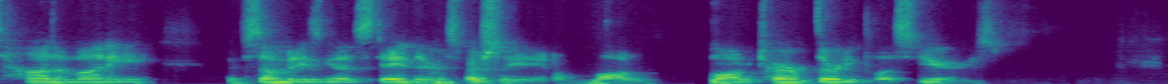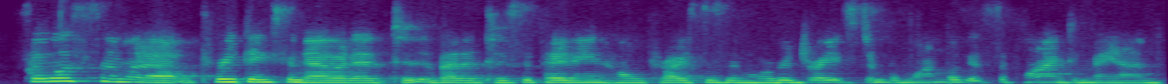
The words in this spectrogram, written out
ton of money if somebody's going to stay there, especially you know, long long term, thirty plus years. So let's sum it up. Three things to know about anticipating home prices and mortgage rates. Number one, look at supply and demand.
